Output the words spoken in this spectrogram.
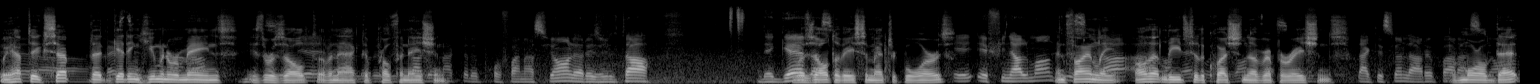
We have to accept that getting human remains is the result of an act of profanation, the result of asymmetric wars, and finally, all that leads to the question of reparations, of moral debt,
